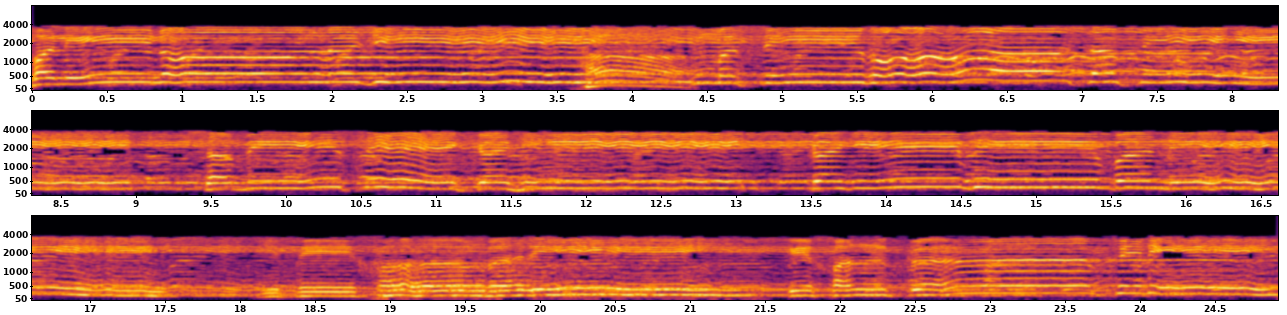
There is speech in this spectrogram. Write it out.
خلیل نجی مسیح صفی سبھی خبری کہ خلق فری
